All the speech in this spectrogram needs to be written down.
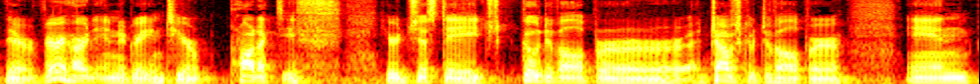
They're very hard to integrate into your product if you're just a Go developer or a JavaScript developer. And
